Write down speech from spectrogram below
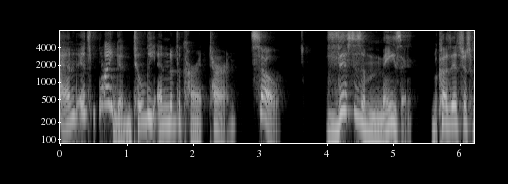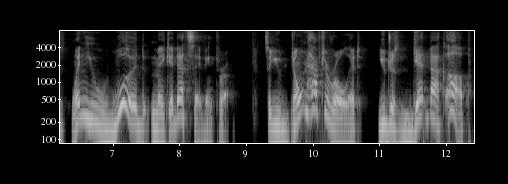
and it's blinded till the end of the current turn. So, this is amazing because it's just when you would make a death saving throw. So you don't have to roll it, you just get back up,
